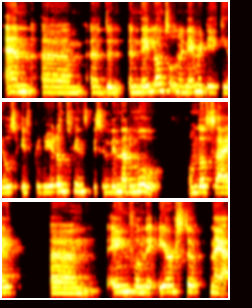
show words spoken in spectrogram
En ehm, eh, de, een Nederlandse ondernemer die ik heel inspirerend vind, is Linda de Mol. Omdat zij ehm, een van de eerste, nou ja,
